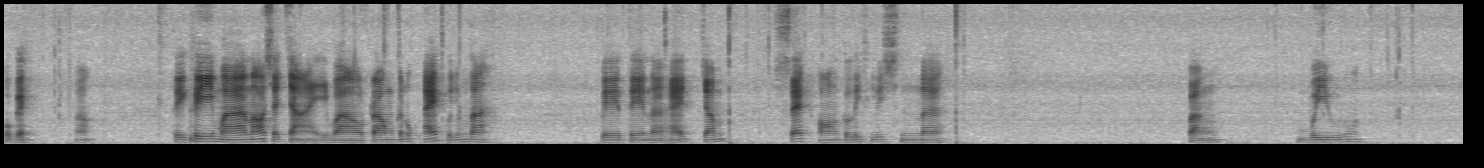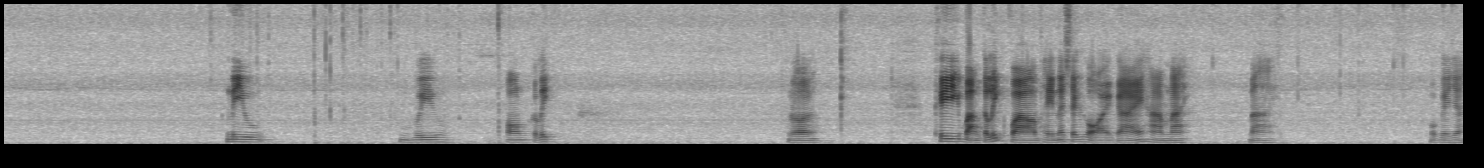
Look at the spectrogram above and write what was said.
ok, đó. Thì khi mà nó sẽ chạy vào trong cái nút add của chúng ta, btns chấm set on click listener bằng view, đúng không? New view on click. Rồi. Khi bạn click vào thì nó sẽ gọi cái hàm này. Đây. Ok chưa?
